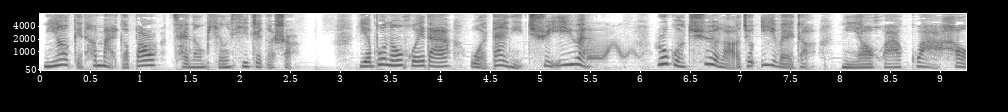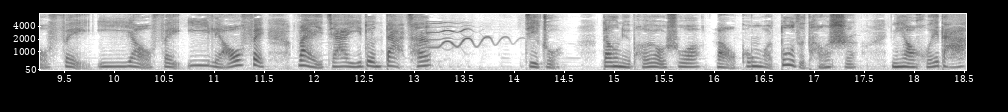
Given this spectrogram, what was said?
你要给她买个包才能平息这个事儿，也不能回答我带你去医院。如果去了，就意味着你要花挂号费、医药费、医疗费，外加一顿大餐。记住，当女朋友说“老公，我肚子疼”时，你要回答：“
